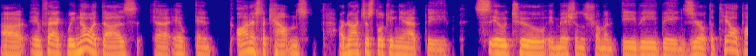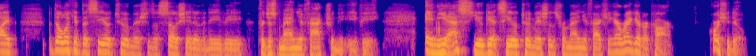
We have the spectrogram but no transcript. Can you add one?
Uh, in fact, we know it does, uh, and, and, honest accountants are not just looking at the CO2 emissions from an EV being zero at the tailpipe, but they're looking at the CO2 emissions associated with an EV for just manufacturing the EV. And yes, you get CO2 emissions from manufacturing a regular car. Of course you do.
